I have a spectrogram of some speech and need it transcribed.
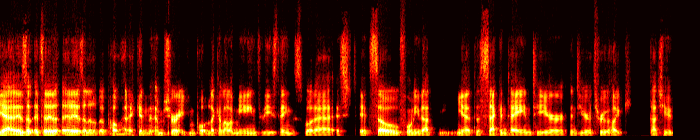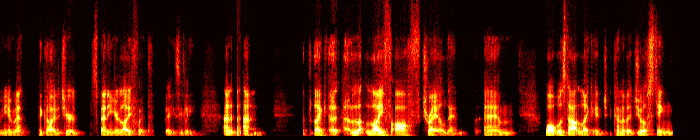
yeah, it is. A, it's a it is a little bit poetic, and I'm sure you can put like a lot of meaning to these things. But uh, it's it's so funny that yeah, the second day into your into your through hike that you you met the guy that you're spending your life with, basically, and and like a, a life off trail then um what was that like it, kind of adjusting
